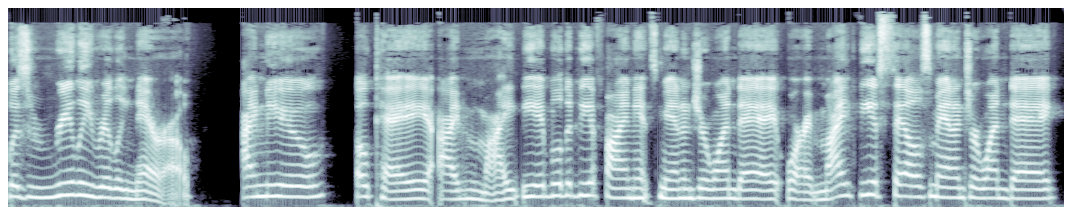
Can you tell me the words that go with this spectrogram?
was really really narrow. I knew okay, I might be able to be a finance manager one day, or I might be a sales manager one day.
